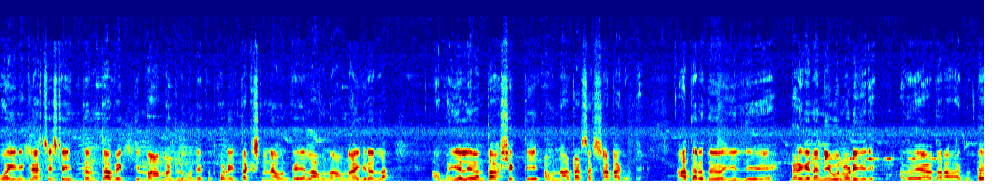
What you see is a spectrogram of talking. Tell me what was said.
ಮೋಹಿನಿ ಗ್ರಾಸ್ಯಷ್ಟೇ ಇದ್ದಂಥ ವ್ಯಕ್ತಿ ಆ ಮಂಡಲ ಮುಂದೆ ಕುತ್ಕೊಂಡಿದ್ದ ತಕ್ಷಣ ಅವನ ಕೈಯಲ್ಲಿ ಅವನು ಅವನಾಗಿರಲ್ಲ. ಆ ಮೈಯಲ್ಲಿರೋಂಥ ಶಕ್ತಿ ಅವನ್ನ ಆಟ ಆಡ್ಸಕ್ಕೆ ಸ್ಟಾರ್ಟ್ ಆಗುತ್ತೆ. ಆ ಥರದ್ದು ಇಲ್ಲಿ ಬೆಳಗ್ಗೆನ ನೀವು ನೋಡಿದ್ದೀರಿ. ಅದು ಯಾವ ಥರ ಆಗುತ್ತೆ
